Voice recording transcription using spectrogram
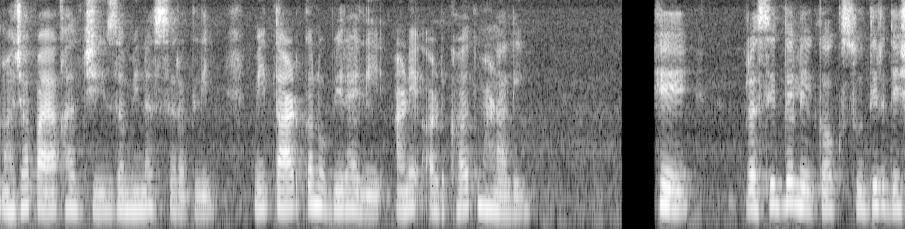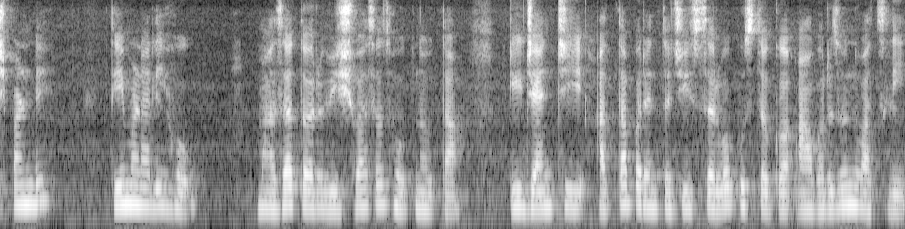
माझ्या पायाखालची जमीनच सरकली. मी ताडकन उभी राहिली आणि अडखळत म्हणाली. हे प्रसिद्ध लेखक सुधीर देशपांडे? ती म्हणाली, हो. माझा तर विश्वासच होत नव्हता की ज्यांची आत्तापर्यंतची सर्व पुस्तकं आवर्जून वाचली,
